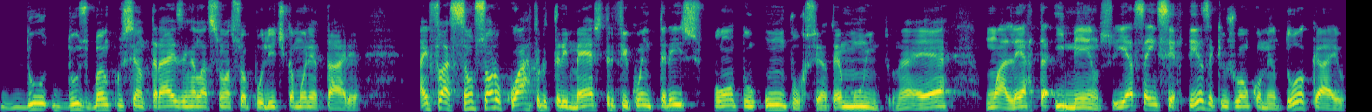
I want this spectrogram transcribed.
do, dos bancos centrais em relação à sua política monetária. A inflação só no quarto trimestre ficou em 3,1%. É muito, né? É um alerta imenso. E essa incerteza que o João comentou, Caio,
